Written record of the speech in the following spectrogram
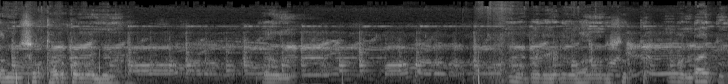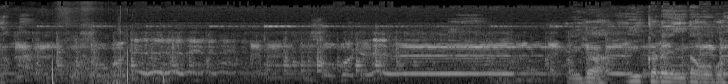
ಒಂದು ಸುತ್ತ ಹೊಡ್ಕೊಂಡು ಬಂದ್ವಿ ಮೊಬೈಲ್ ಹಿಡಿದು ಒಂದು ಸುತ್ತ ಬಂದಾಯ್ತು ಈಗ. ಈಗ ಈ ಕಡೆಯಿಂದ ಹೋಗೋಣ.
